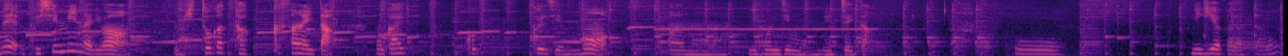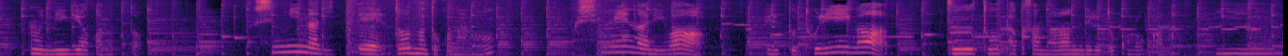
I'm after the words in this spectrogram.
で伏見稲荷はもう人がたくさんいた。もう外国人もあの日本人もめっちゃいた。おお。賑やかだったの？うん賑やかだった伏見稲荷ってどんなとこなの？伏見稲荷はえっ、と鳥居がずっとたくさん並んでるところかなうん。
